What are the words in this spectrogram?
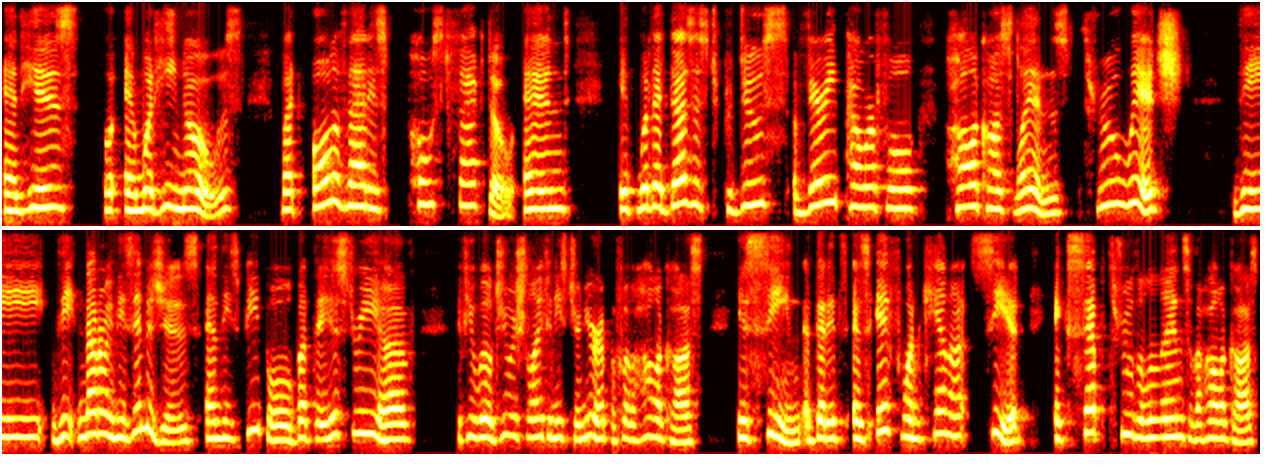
and his and what he knows, but all of that is post facto. And it, what that does is to produce a very powerful Holocaust lens through which the the not only these images and these people, but the history of, if you will, Jewish life in Eastern Europe before the Holocaust is seen. That it's as if one cannot see it except through the lens of the Holocaust,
